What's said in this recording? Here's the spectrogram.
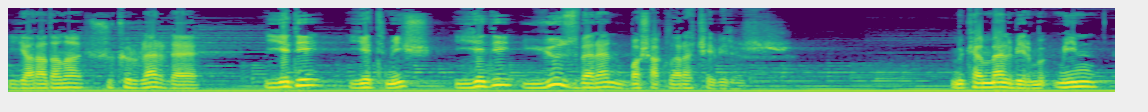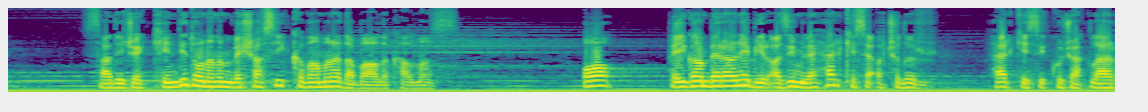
Yaradan'a şükürlerle yedi yetmiş, yedi yüz veren başaklara çevirir. Mükemmel bir mümin, sadece kendi donanım ve şahsi kıvamına da bağlı kalmaz. O, peygamberane bir azimle herkese açılır, herkesi kucaklar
